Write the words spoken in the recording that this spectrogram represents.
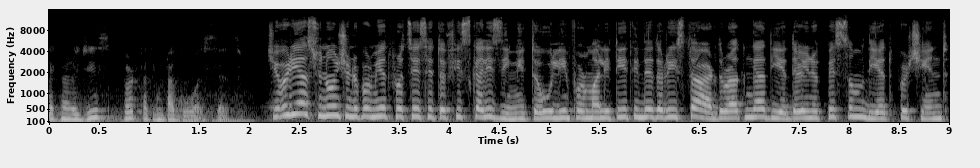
teknologjisë për tatimpaguesit. Qeveria synon që nëpërmjet procesit të fiskalizimit të ulë informalitetin dhe të rrisë të ardhurat nga dhjetë deri në pesëmbëdhjetë për qind.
